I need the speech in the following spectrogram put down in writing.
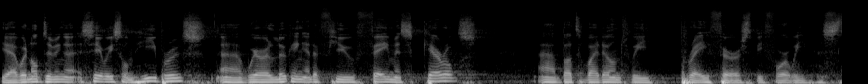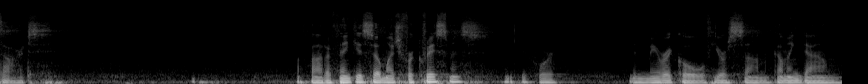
Yeah, we're not doing a series on Hebrews. Uh, we're looking at a few famous carols. Uh, but why don't we pray first before we start? Father, thank you so much for Christmas. Thank you for the miracle of your Son coming down,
